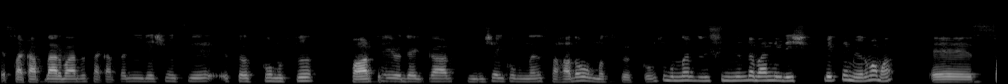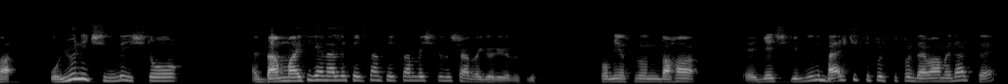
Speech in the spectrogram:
e, sakatlar vardı. Sakatların iyileşmesi söz konusu. Partey, Ödegaard, Zinchenko bunların sahada olması söz konusu. Bunları da düşündüğümde ben de bir değişiklik beklemiyorum ama e, sa- oyun içinde işte o yani Ben White'i genelde 80-85'te dışarıda görüyoruz biz. Tomiyasu'nun daha e, geç girdiğini belki 0-0 devam ederse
